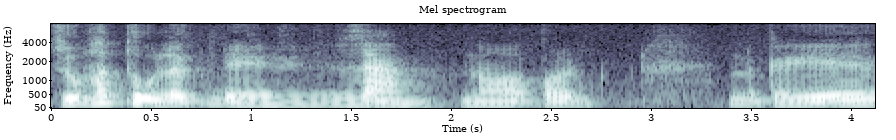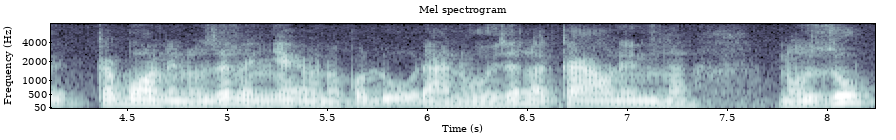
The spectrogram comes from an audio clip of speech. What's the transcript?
giúp hấp thụ lực để giảm, nó có cái carbon này nó rất là nhẹ và nó có độ đàn hồi rất là cao nên là nó giúp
